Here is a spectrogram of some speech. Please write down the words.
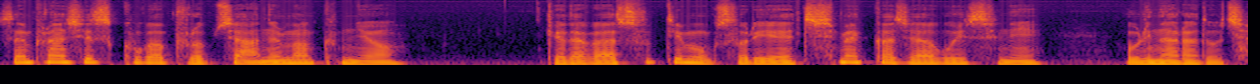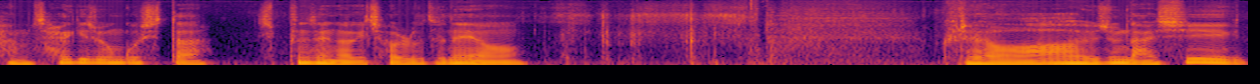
샌프란시스코가 부럽지 않을 만큼요. 게다가 숲디 목소리에 치매까지 하고 있으니 우리나라도 참 살기 좋은 곳이다 싶은 생각이 절로 드네요. 그래요. 아, 요즘 날씨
